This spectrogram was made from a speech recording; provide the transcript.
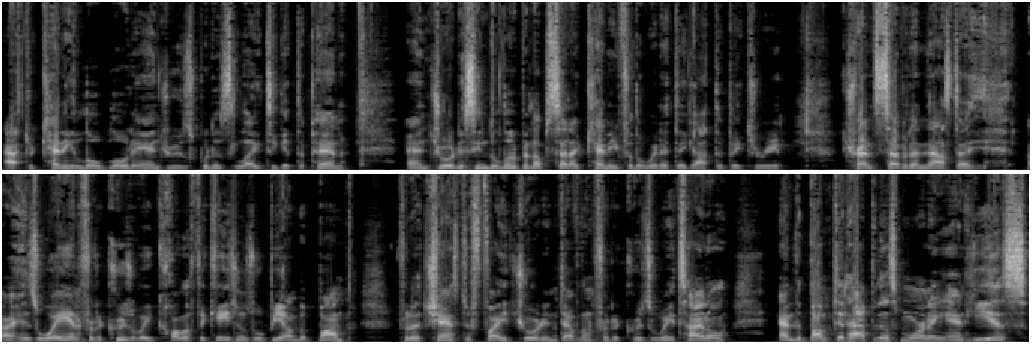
after Kenny low blowed Andrews with his leg to get the pin, and Jordan seemed a little bit upset at Kenny for the way that they got the victory. Trent Seven announced that uh, his weigh in for the cruiserweight qualifications will be on the bump for the chance to fight Jordan Devlin for the cruiserweight title, and the bump did happen this morning, and he is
